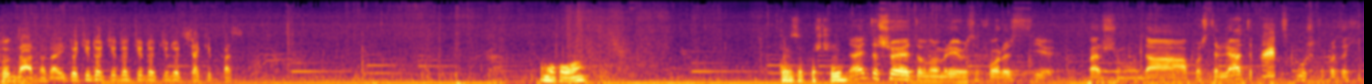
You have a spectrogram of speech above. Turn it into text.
Тут, да, да, да, ідуть, ідуть, ідуть, ідуть, ідуть, всякий пес. Ого. Так запиши. Знаєте, що я давно мріяв за Форесті першому? Да, постріляти з пушки по захід.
